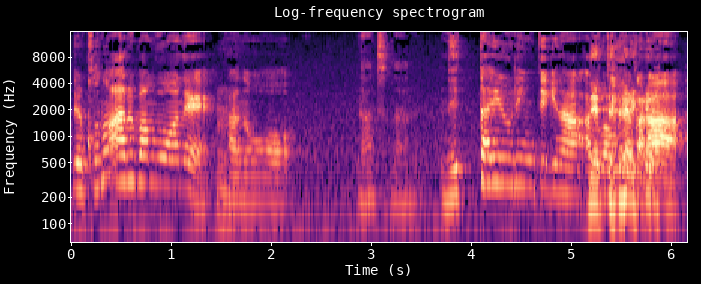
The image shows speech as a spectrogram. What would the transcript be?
う。でこのアルバムはね、うん。あのなんつう熱帯雨林的なアルバムだから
